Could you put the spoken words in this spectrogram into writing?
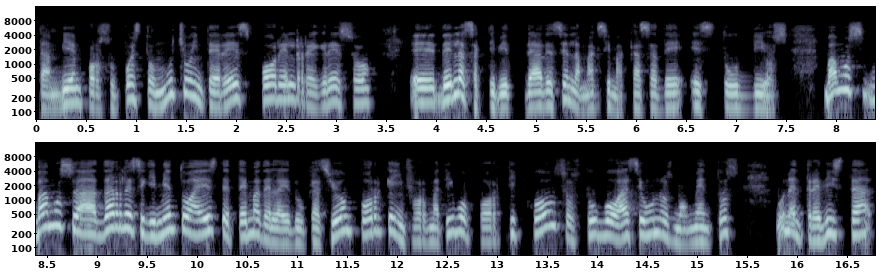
también, por supuesto, mucho interés por el regreso eh, de las actividades en la máxima casa de estudios. Vamos, vamos a darle seguimiento a este tema de la educación porque Informativo Pórtico sostuvo hace unos momentos una entrevista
